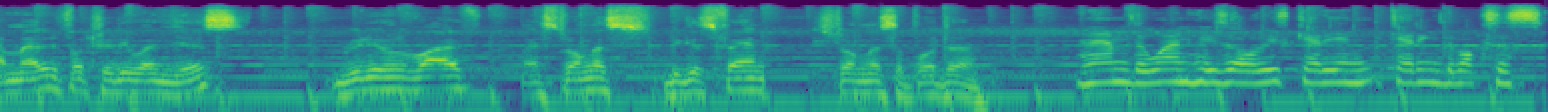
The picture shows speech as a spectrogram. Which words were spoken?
I'm married for 21 years. Beautiful wife, my strongest, biggest fan, strongest supporter. And I'm the one who is always carrying carrying the boxes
